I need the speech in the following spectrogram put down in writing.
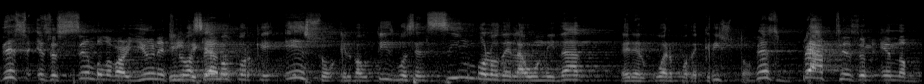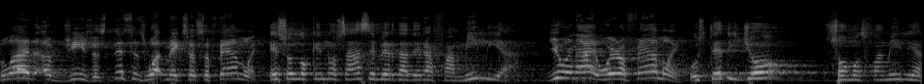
This is a symbol of our Y unity lo together. hacemos porque eso, el bautismo, es el símbolo de la unidad en el cuerpo de Cristo. This baptism in the blood of Jesus, this is what makes us a family. Eso es lo que nos hace verdadera familia. You and I, we're a family. Usted y yo somos familia.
